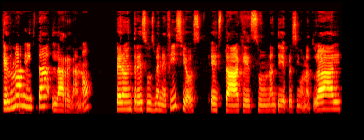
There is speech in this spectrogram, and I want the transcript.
que es una lista larga, ¿no? Pero entre sus beneficios está que es un antidepresivo natural,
